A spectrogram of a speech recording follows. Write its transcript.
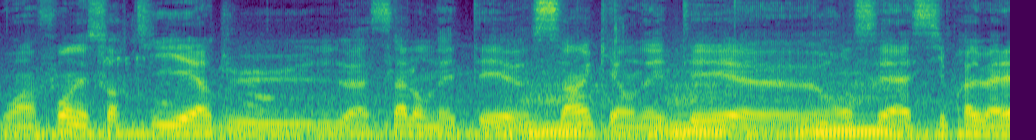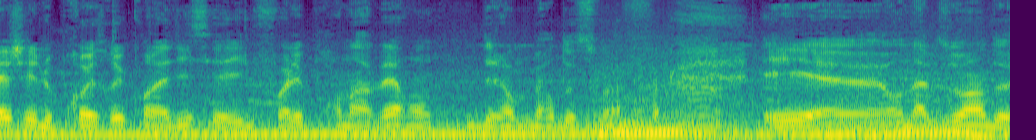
Pour info, on est sorti hier du, de la salle. On était 5 et on était. euh, on s'est assis près du manège et le premier truc qu'on a dit, c'est il faut aller prendre un verre. On, déjà, on meurt de soif et euh, on a besoin de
